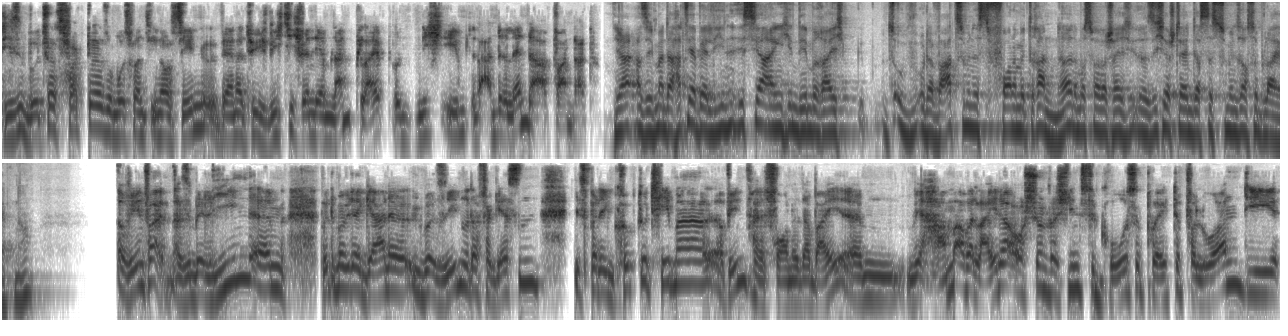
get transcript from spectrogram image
diesen Wirtschaftsfaktor, so muss man es ihn auch sehen, wäre natürlich wichtig, wenn der im Land bleibt und nicht eben in andere Länder abwandert. Ja, also ich meine, da hat ja Berlin, ist ja eigentlich in dem Bereich oder war zumindest vorne mit dran. Ne? Da muss man wahrscheinlich äh, sicherstellen, dass das zumindest auch so bleibt. Ne? Auf jeden Fall. Also Berlin ähm, wird immer wieder gerne übersehen oder vergessen, ist bei dem Krypto-Thema auf jeden Fall vorne dabei. Ähm, wir haben aber leider auch schon verschiedenste große Projekte verloren, die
